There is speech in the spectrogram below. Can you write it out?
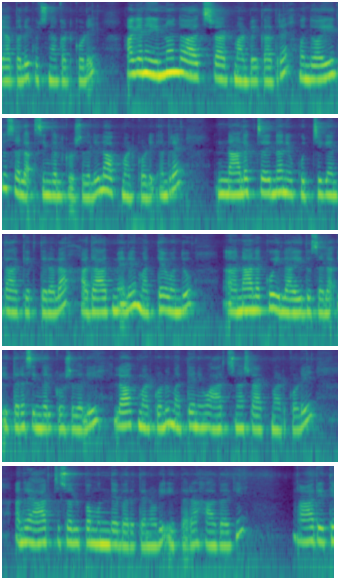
ಗ್ಯಾಪಲ್ಲಿ ಕುಚ್ಚನ್ನ ಕಟ್ಕೊಳ್ಳಿ ಹಾಗೆಯೇ ಇನ್ನೊಂದು ಆರ್ಚ್ ಸ್ಟಾರ್ಟ್ ಮಾಡಬೇಕಾದ್ರೆ ಒಂದು ಐದು ಸಲ ಸಿಂಗಲ್ ಕ್ರೋಶದಲ್ಲಿ ಲಾಕ್ ಮಾಡ್ಕೊಳ್ಳಿ ಅಂದರೆ ನಾಲ್ಕು ಚೈನ್ನ ನೀವು ಕುಚ್ಚಿಗೆ ಅಂತ ಹಾಕಿರ್ತೀರಲ್ಲ, ಅದಾದಮೇಲೆ ಮತ್ತೆ ಒಂದು ನಾಲ್ಕು ಇಲ್ಲ ಐದು ಸಲ ಈ ಥರ ಸಿಂಗಲ್ ಕ್ರೋಶದಲ್ಲಿ ಲಾಕ್ ಮಾಡಿಕೊಂಡು ಮತ್ತೆ ನೀವು ಆರ್ಚ್ನ ಸ್ಟಾರ್ಟ್ ಮಾಡ್ಕೊಳ್ಳಿ ಅಂದರೆ ಆರ್ಚ್ ಸ್ವಲ್ಪ ಮುಂದೆ ಬರುತ್ತೆ ನೋಡಿ ಈ ಥರ ಹಾಗಾಗಿ ಆ ರೀತಿ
